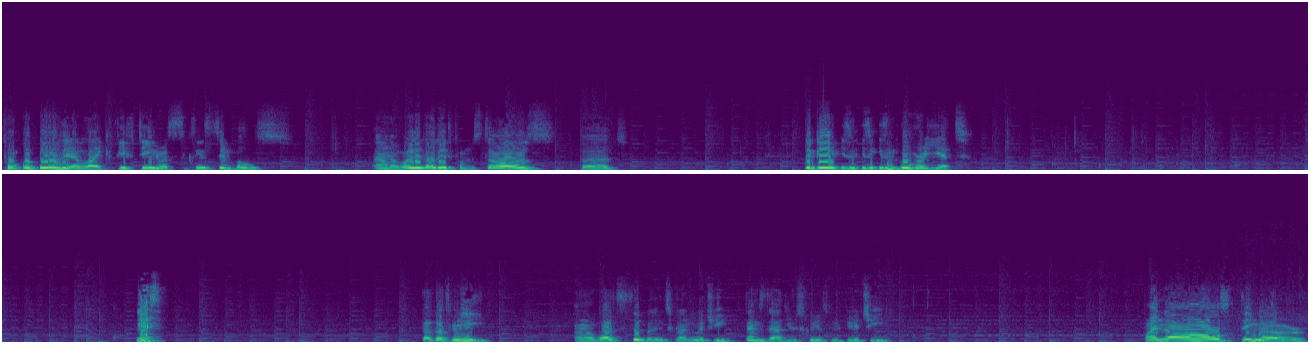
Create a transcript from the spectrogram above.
from above they have like 15 or 16 symbols. I don't know where they got it from the stars, but the game isn't, isn't, isn't over yet. Yes! That, that's me. I don't know why it's still, but it's kind of glitchy. Thanks, Dad. Your screen is glitchy. Final Stinger!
